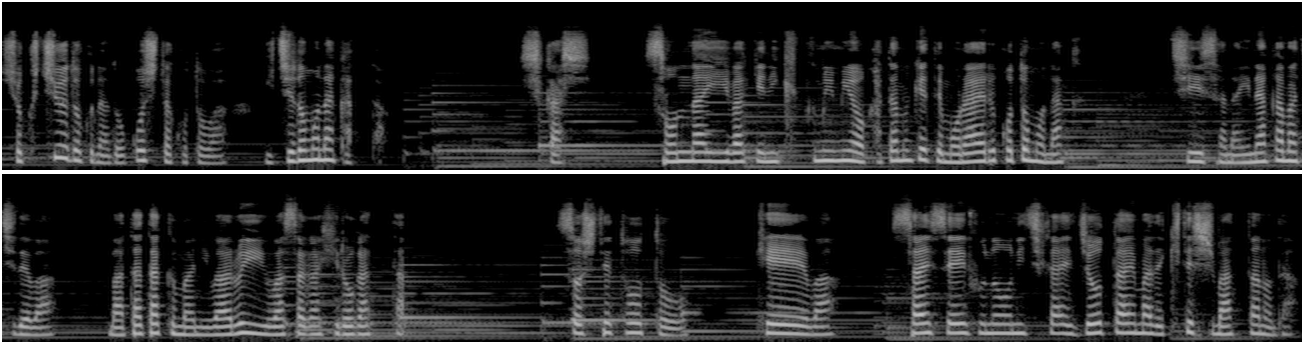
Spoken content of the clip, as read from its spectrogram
食中毒など起こしたことは一度もなかった。しかし、そんな言い訳に聞く耳を傾けてもらえることもなく、小さな田舎町では瞬く間に悪い噂が広がった。そしてとうとう経営は再生不能に近い状態まで来てしまったのだ。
